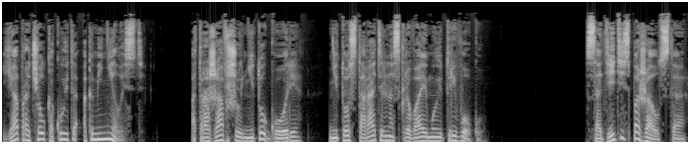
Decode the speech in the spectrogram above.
я прочел какую-то окаменелость, отражавшую не то горе, не то старательно скрываемую тревогу. «Садитесь, пожалуйста»,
